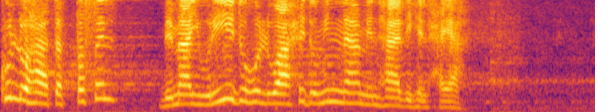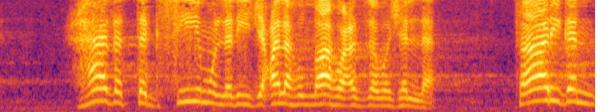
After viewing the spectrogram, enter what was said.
كلها تتصل بما يريده الواحد منا من هذه الحياة. هذا التقسيم الذي جعله الله عز وجل فارقا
